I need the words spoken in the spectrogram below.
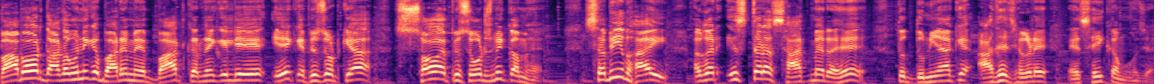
बाबा और दादा मुनि के बारे में बात करने के लिए एक एपिसोड क्या? सौ एपिसोड्स भी कम है। सभी भाई अगर इस तरह साथ में रहे तो दुनिया के आधे झगड़े ऐसे ही कम हो जाए।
